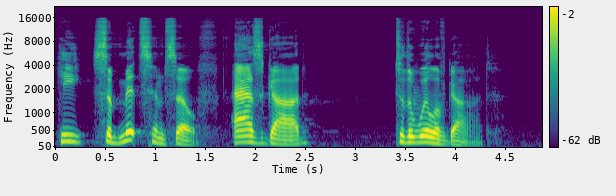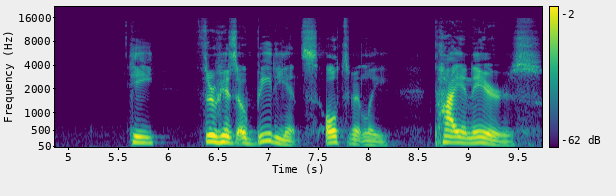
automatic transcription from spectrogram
He submits himself as God to the will of God. He, through his obedience, ultimately pioneers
